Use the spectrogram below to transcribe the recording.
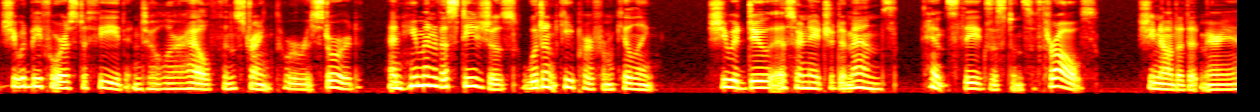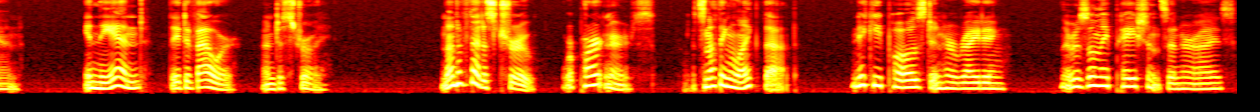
she would be forced to feed until her health and strength were restored and human vestiges wouldn't keep her from killing. She would do as her nature demands, hence the existence of thralls. She nodded at Marianne. In the end, they devour and destroy. None of that is true. We're partners. It's nothing like that. Nicky paused in her writing. There was only patience in her eyes.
